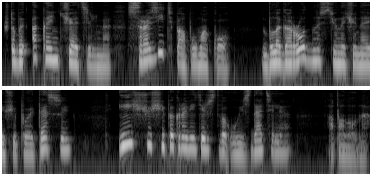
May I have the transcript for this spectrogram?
чтобы окончательно сразить папу Мако благородностью начинающей поэтессы, ищущей покровительства у издателя Аполлона.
